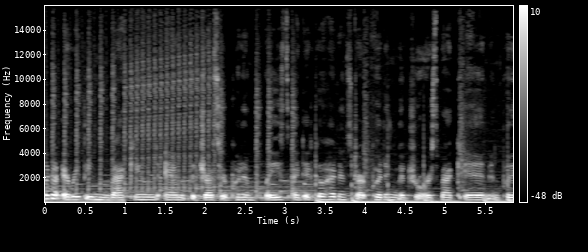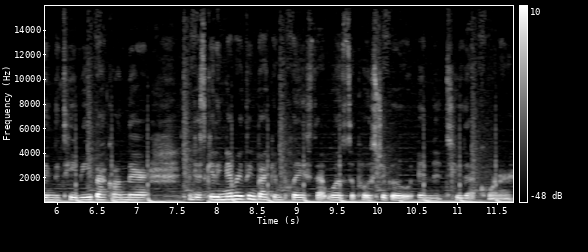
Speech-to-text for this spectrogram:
I got everything vacuumed and the dresser put in place, I did go ahead and start putting the drawers back in and putting the TV back on there and just getting everything back in place that was supposed to go into that corner.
